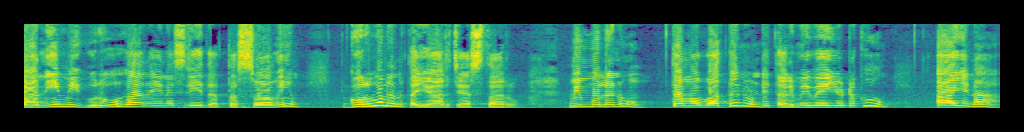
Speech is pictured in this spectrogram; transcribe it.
కానీ మీ గురువు గారైన శ్రీ దత్తస్వామి గురువులను తయారు చేస్తారు. మిమ్ములను తమ వద్ద నుండి తరిమివేయుటకు ఆయన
